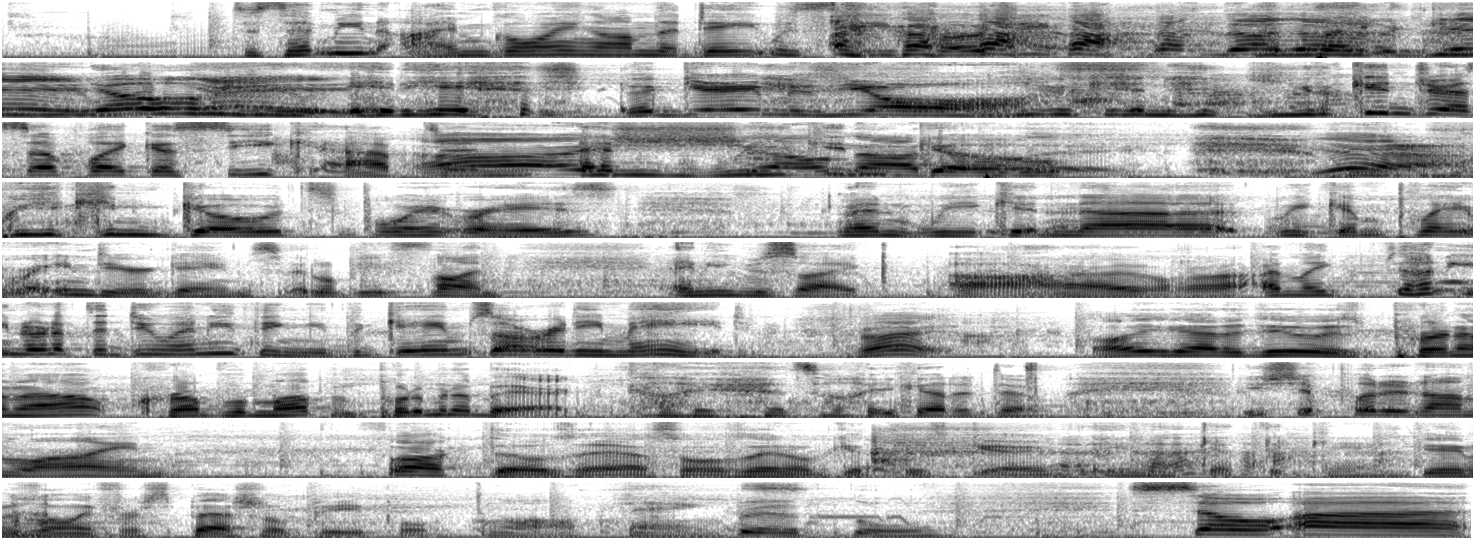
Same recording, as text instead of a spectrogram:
"Does that mean I'm going on the date with Steve Poggi?" No, I'm no, like, the game, No, the you idiot. The game is yours. You can you can dress up like a sea captain, I and we can go. play. Yeah. We can go to Point Reyes, and we can uh, we can play reindeer games. It'll be fun. And he was like, uh, "I'm like, honey, you don't have to do anything. The game's already made. Right. All you got to do is print them out, crumple them up, and put them in a bag. That's all you gotta do. You should put it online. Fuck those assholes. They don't get this game. You don't get the game. game is only for special people. Oh, thanks. Bethel. So, uh,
